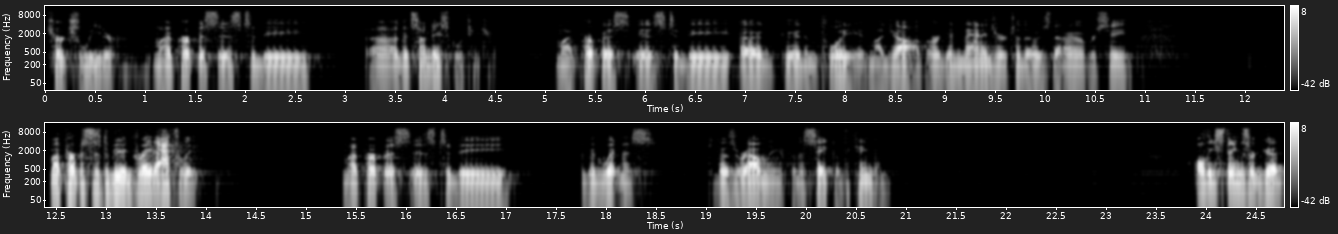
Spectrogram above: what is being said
church leader. My purpose is to be uh, a good Sunday school teacher. My purpose is to be a good employee at my job or a good manager to those that I oversee. My purpose is to be a great athlete. My purpose is to be a good witness to those around me for the sake of the kingdom. All these things are good,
